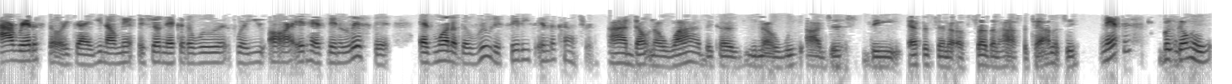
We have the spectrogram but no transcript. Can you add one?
I read a story, Jay. You know, Memphis, your neck of the woods where you are, it has been listed as one of the rudest cities in the country. I don't know why, because you know we are just the epicenter of Southern hospitality. Memphis? But go ahead,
